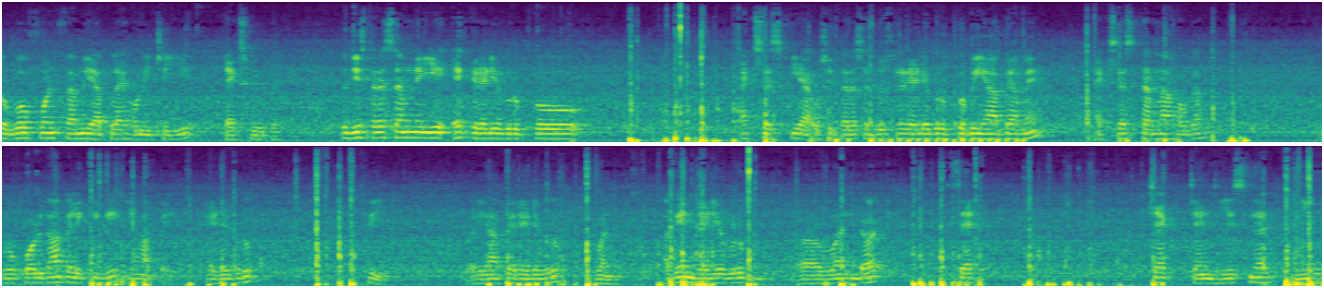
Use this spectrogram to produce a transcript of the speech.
तो वो फ़ॉन्ट फैमिली अप्लाई होनी चाहिए टेक्स्ट व्यू पे। तो जिस तरह से हमने ये एक रेडियो ग्रुप को एक्सेस किया उसी तरह से दूसरे रेडियो ग्रुप को भी यहाँ पे हमें एक्सेस करना होगा। वो कोड कहाँ पे लिखेंगे? यहाँ पे रेडियो ग्रुप थ्री और यहाँ पे radio group one again radio group one dot set check change listener new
